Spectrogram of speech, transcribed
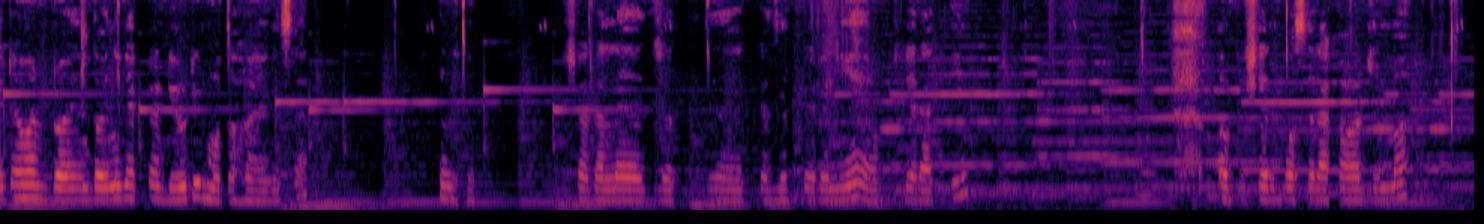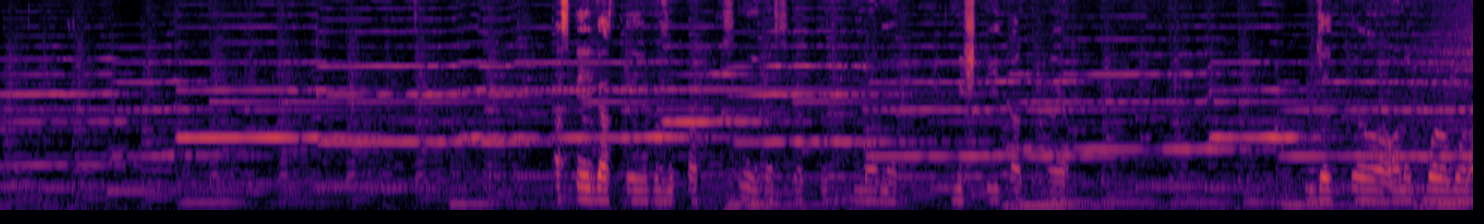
এটা আমার দৈনিক একটা ডিউটির মতো হয়ে গেছে। সকালে খেজুর পেরে নিয়ে অফিসে রাখি। অফিসের বসে রাখার জন্য। আজকে এই গাছ থেকে খেজুর কাটতেছি এই গাছ থেকে অনেক মিষ্টি তারপরে দেখতে অনেক বড় বড়।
